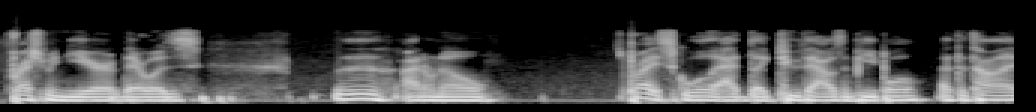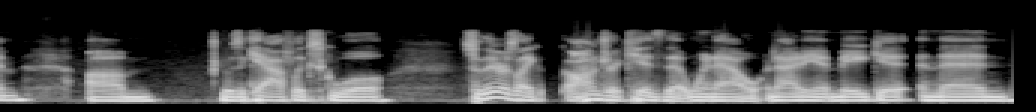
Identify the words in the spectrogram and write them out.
freshman year, there was, eh, I don't know, it's probably a school that had like 2,000 people at the time. Um, it was a Catholic school. So there was like 100 kids that went out and I didn't make it. And then,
